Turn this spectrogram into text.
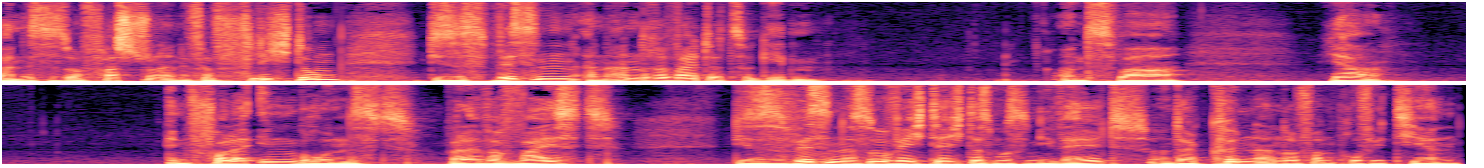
dann ist es auch fast schon eine Verpflichtung, dieses Wissen an andere weiterzugeben. Und zwar, ja, in voller Inbrunst, weil einfach weißt, dieses Wissen ist so wichtig, das muss in die Welt und da können andere von profitieren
